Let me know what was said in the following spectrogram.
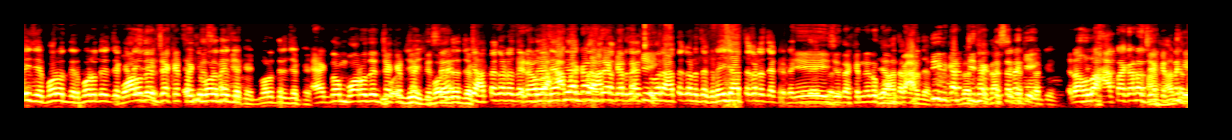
এই যে বড়দের বড়দের জ্যাকেট বড়দের জ্যাকেট এই যে থাকতেছে বড়দের জ্যাকেট বড়দের জ্যাকেট একদম বড়দের জ্যাকেট জি, জি, থাকতেছে। বড়দের জ্যাকেট। হাতা কাটা জ্যাকেট, এটা হলো দেখেন, হাতা কাটা জ্যাকেট কাটা, নাকি? একেবারে হাতা কাটা জ্যাকেট, এই যে হাতা কাটা জ্যাকেট, এই যে দেখেন এরকম যে হাতা কাটা গাট্টির জ্যাকেট, গাট্টি গাট্টি, থাকতেছে নাকি? এটা হলো হাতা কাটা জ্যাকেট নাকি?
